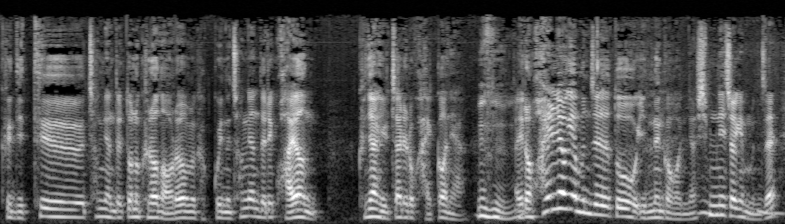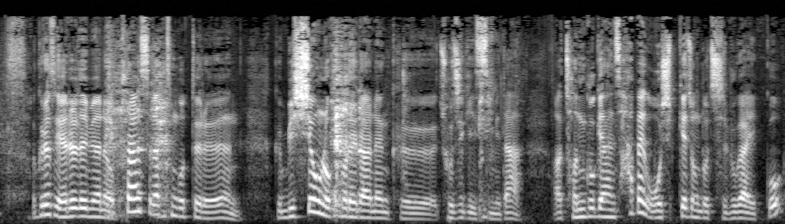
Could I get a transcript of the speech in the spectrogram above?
그 니트 청년들 또는 그런 어려움을 갖고 있는 청년들이 과연 그냥 일자리로 갈 거냐 이런 활력의 문제도 있는 거거든요. 심리적인 문제. 음. 그래서 예를 들면 프랑스 같은 곳들은 그 미시옹 로컬이라는 그 조직이 있습니다. 어, 전국에 한 450개 정도 지부가 있고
